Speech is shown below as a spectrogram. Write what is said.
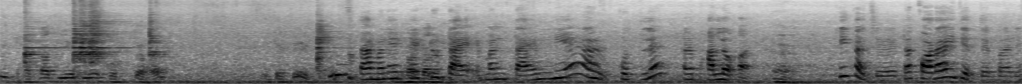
একটু ঢাকা দিয়ে দিয়ে করতে হয়। এটাকে একটু তার মানে এটা একটু টাইম মানে টাইম নিয়ে আর করলে আর ভালো হয়। হ্যাঁ। ঠিক আছে এটা করাই যেতে পারে।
